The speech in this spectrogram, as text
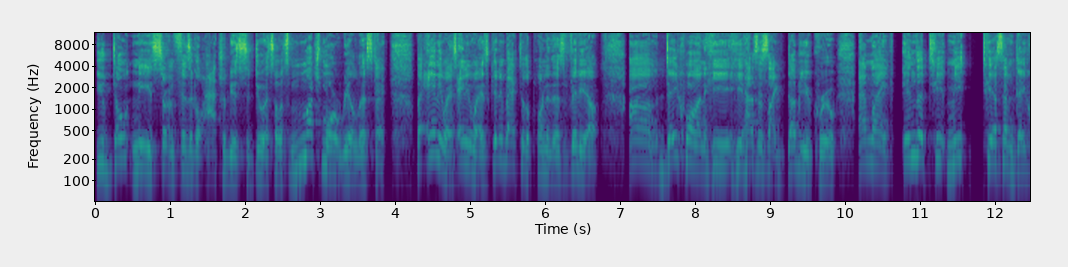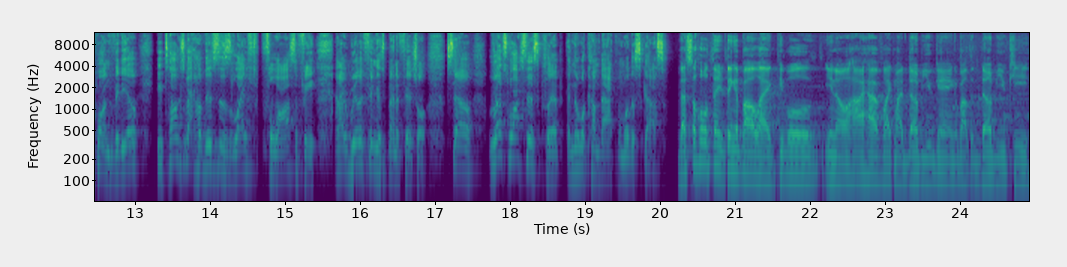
you don't need certain physical attributes to do it. So it's much more realistic. But anyways, anyways, getting back to the point of this video, um, Daequan, he, he has this like W crew and like in the Meet TSM Daequan video, he talks about how this is life philosophy, and I really think it's beneficial. So let's watch this clip, and then we'll come back and we'll discuss. That's the whole thing, thing about like people, you know, I have like my W gang about the W key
